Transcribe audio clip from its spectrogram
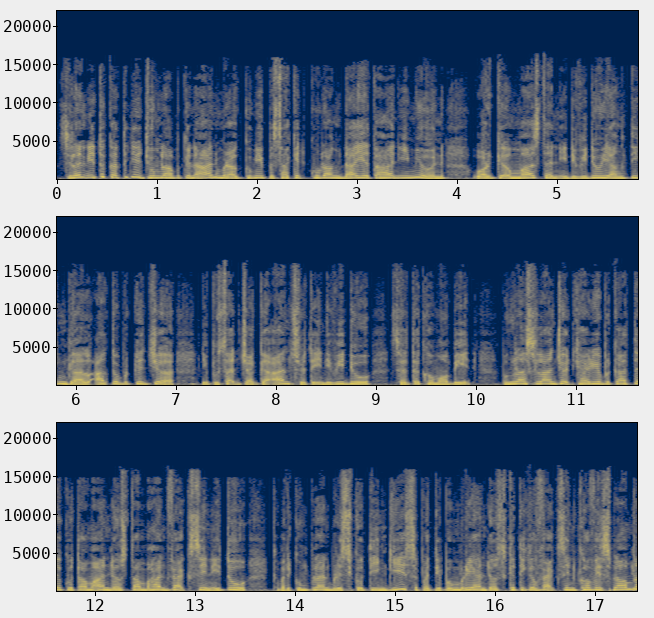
Selain itu, katanya jumlah berkenaan merangkumi pesakit kurang daya tahan imun, warga emas dan individu yang tinggal atau bekerja di pusat jagaan serta individu serta komorbid. Pengulas selanjut Khairi berkata keutamaan dos tambahan vaksin itu kepada kumpulan berisiko tinggi seperti pemberian dos ketiga vaksin COVID-19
